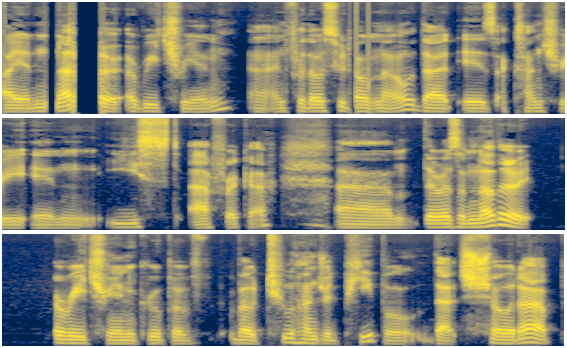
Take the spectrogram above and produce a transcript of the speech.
by another Eritrean. Uh, and for those who don't know, that is a country in East Africa. Um, there was another Eritrean group of about 200 people that showed up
